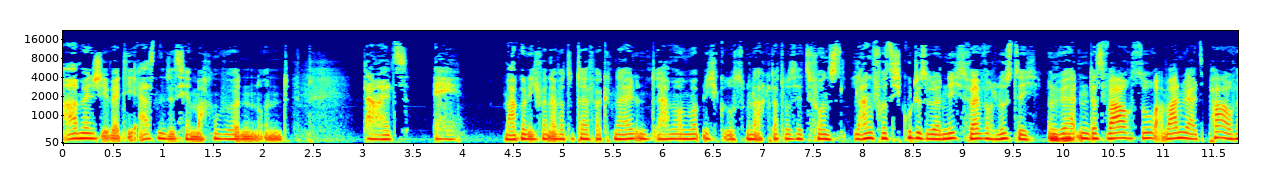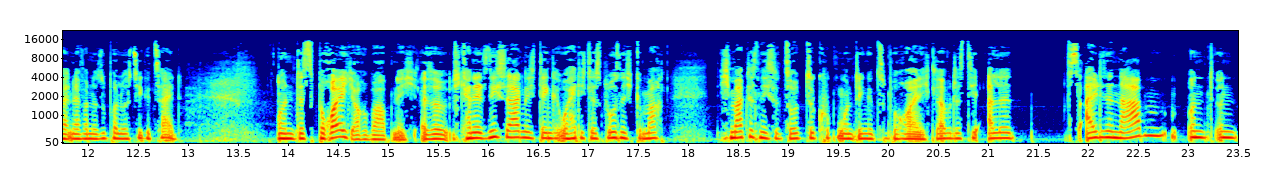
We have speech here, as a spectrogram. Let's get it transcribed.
ah Mensch, ihr werdet die Ersten, die das hier machen würden. Und damals, ey, Marc und ich waren einfach total verknallt und haben überhaupt nicht groß drüber nachgedacht, was jetzt für uns langfristig gut ist oder nicht. Es war einfach lustig. Und Mhm. wir hatten, das war auch so, waren wir als Paar auch, wir hatten einfach eine super lustige Zeit. Und das bereue ich auch überhaupt nicht. Also ich kann jetzt nicht sagen, ich denke, oh, hätte ich das bloß nicht gemacht. Ich mag das nicht so zurückzugucken und Dinge zu bereuen. Ich glaube, dass die alle, dass all diese Narben und, und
